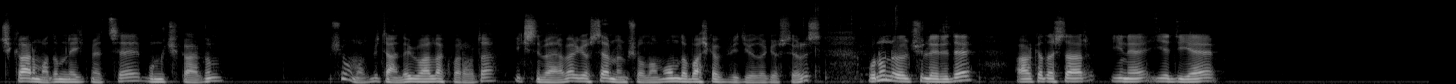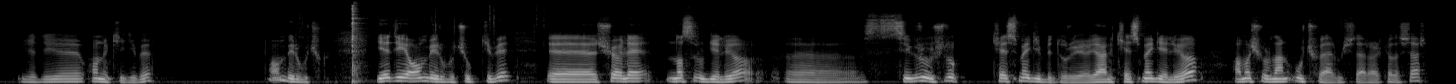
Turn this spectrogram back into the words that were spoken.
çıkarmadım ne hikmetse. Bunu çıkardım. Bir şey olmaz. Bir tane de yuvarlak var orada. İkisini beraber göstermemiş olalım. Onu da başka bir videoda gösteririz. Bunun ölçüleri de arkadaşlar yine 7'ye 7'ye 12 gibi. 11,5. 7'ye 11,5 gibi. Ee, şöyle nasıl geliyor? Ee, sivri uçlu kesme gibi duruyor. Yani kesme geliyor ama şuradan uç vermişler arkadaşlar.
